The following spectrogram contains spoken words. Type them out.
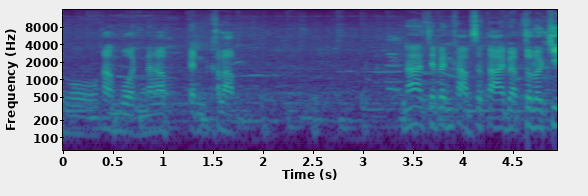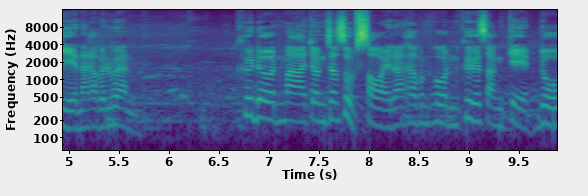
โอ้ข้างบนนะครับเป็นคลับ น่าจะเป็นขับสไตล์แบบตุรกีนะครับเพื่อนๆ คือเดินมาจนจะสุดซอยแล้วครับทุกคนคือสังเกตดู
